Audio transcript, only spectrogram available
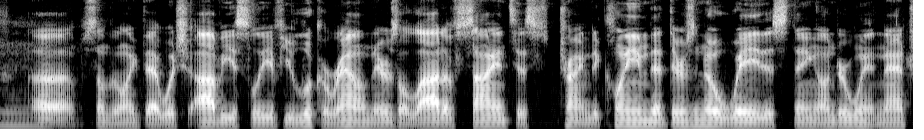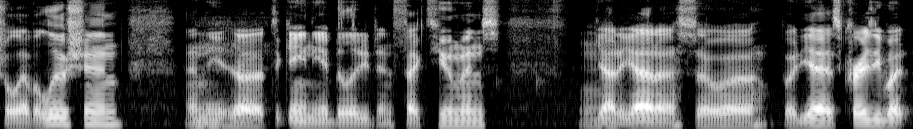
Mm. uh, something like that. Which obviously, if you look around, there's a lot of scientists trying to claim that there's no way this thing underwent natural evolution and the Mhm. uh, to gain the ability to infect humans, yada Mm. yada. So, uh, but yeah, it's crazy. But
